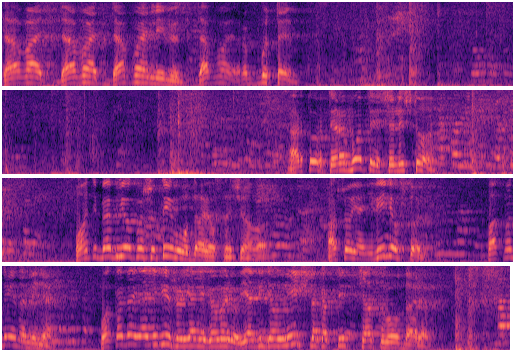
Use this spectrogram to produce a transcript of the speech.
Давай, давай, давай, Ливию, давай, работаем. Артур, ты работаешь или что? Он тебя бьет, потому что ты его ударил сначала. А что, я не видел, что ли? Посмотри на меня. Вот когда я не вижу, я не говорю. Я видел лично, как ты сейчас его ударил. А.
